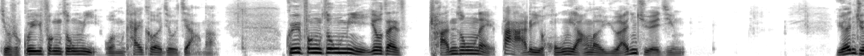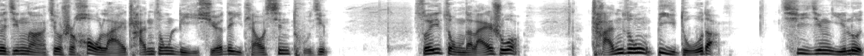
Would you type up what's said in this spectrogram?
就是归峰宗密。我们开课就讲的，归峰宗密又在禅宗内大力弘扬了圆觉经。圆觉经呢，就是后来禅宗理学的一条新途径。所以总的来说，禅宗必读的七经一论，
